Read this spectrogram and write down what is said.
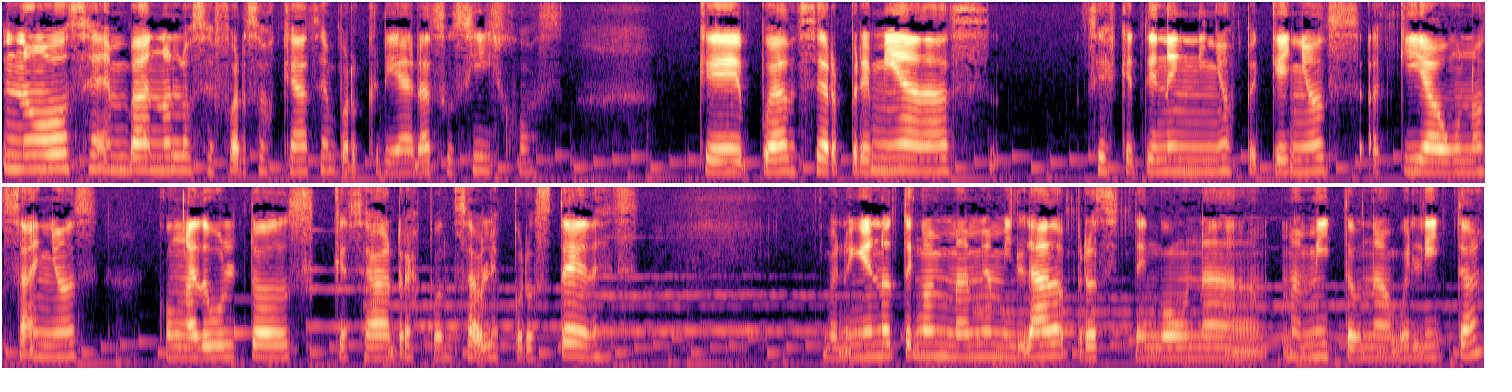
no sean en vano los esfuerzos que hacen por criar a sus hijos, que puedan ser premiadas si es que tienen niños pequeños aquí a unos años con adultos que sean responsables por ustedes. Bueno, yo no tengo a mi mami a mi lado, pero sí tengo una mamita, una abuelita.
